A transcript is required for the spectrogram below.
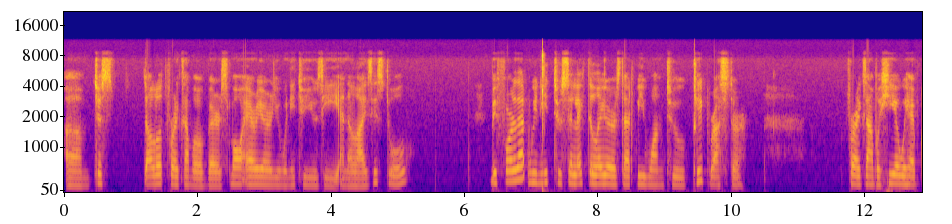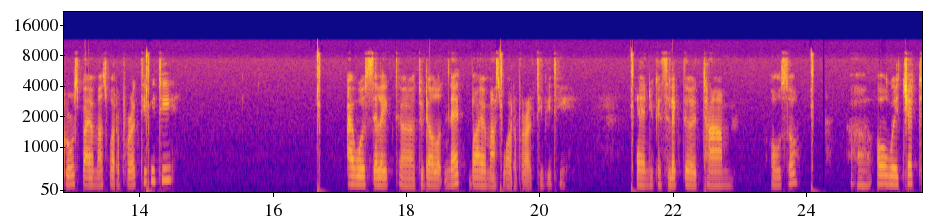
um, just download, for example, a very small area, you will need to use the analysis tool. Before that, we need to select the layers that we want to clip raster. For example, here we have gross biomass water productivity. I will select uh, to download net biomass water productivity. And you can select the time also. Uh, always check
